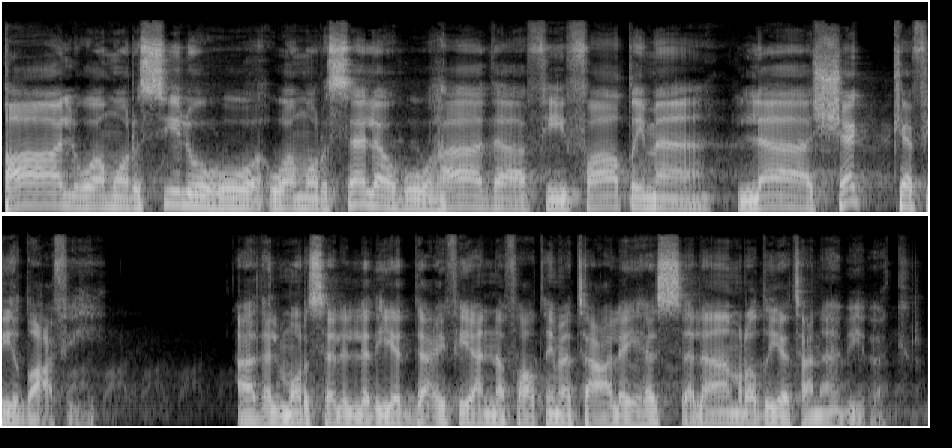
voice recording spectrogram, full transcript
قال ومرسله ومرسله هذا في فاطمة لا شك في ضعفه. هذا المرسل الذي يدعي فيه أن فاطمة عليها السلام رضيت عن أبي بكر.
